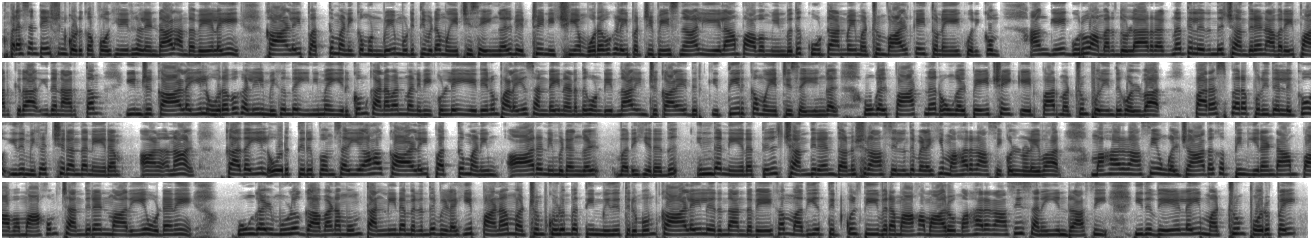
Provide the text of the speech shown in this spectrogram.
பிரசன்டேஷன் கொடுக்க போகிறீர்கள் என்றால் அந்த வேலையை காலை பத்து மணிக்கு முன்பே முடித்துவிட முயற்சி செய்யுங்கள். வெற்றி நிச்சயம். உறவுகளை பற்றி பேசினால் ஏழாம் பாவம் என்பது கூட்டாண்மை மற்றும் வாழ்க்கை துணையை குறிக்கும். அங்கே குரு அமர்ந்துள்ளார். ரக்னத்திலிருந்து சந்திரன் அவரை பார்க்கிறார். இதன் அர்த்தம் இன்று காலையில் உறவுகளில் மிகுந்த இனிமை இருக்கும். கணவன் மனைவிக்குள்ளே ஏதேனும் பழைய சண்டை நடந்து கொண்டிருந்தால் இன்று காலை இதற்கு தீர்க்க முயற்சி செய்யுங்கள். உங்கள் பார்ட்னர் உங்கள் பேச்சை கேட்பார் மற்றும் புரிந்து கொள்வார். பரஸ்பர புரிதலுக்கு இது மிகச்சிறந்த நேரம். ஆனால் கதையில் ஒரு திருப்பம் சரியாக காலை பத்து மணி ஆறு நிமிடங்கள் வருகிறது. இந்த நேரத்தில் சந்திரன் தனுஷ் ராசியிலிருந்து விலகி மகர ராசிக்குள் நுழைவார். மகர ராசி உங்கள் ஜாதகத்தின் இரண்டாம் பாவமாகும். சந்திரன் மாறிய உடனே உங்கள் முழு கவனமும் தன்னிடமிருந்து விலகி பணம் மற்றும் குடும்பத்தின் மீது திரும்பும். காலையில் இருந்த அந்த வேகம் மதியத்திற்குள் தீவிரமாக மாறும். மகர ராசி சனியின் ராசி. இது வேலை மற்றும் பொறுப்பை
